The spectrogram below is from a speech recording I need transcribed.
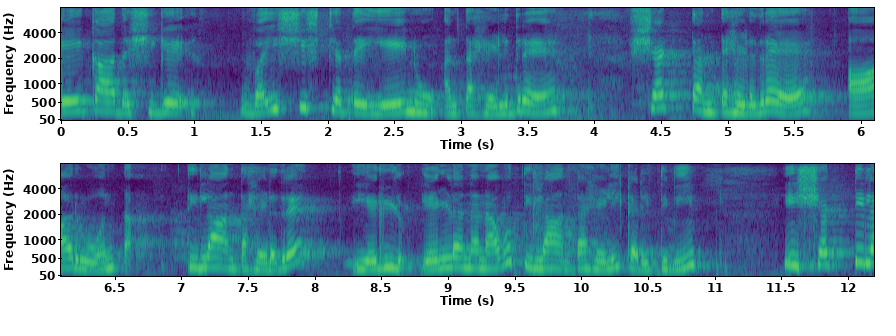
ಏಕಾದಶಿಗೆ ವೈಶಿಷ್ಟ್ಯತೆ ಏನು ಅಂತ ಹೇಳಿದರೆ, ಷಟ್ ಅಂತ ಹೇಳಿದ್ರೆ ಆರು ಅಂತ, ತಿಲ ಅಂತ ಹೇಳಿದ್ರೆ ಎಳ್ಳು, ಎಳ್ಳನ್ನು ನಾವು ತಿಲ ಅಂತ ಹೇಳಿ ಕರಿತೀವಿ. ಈ ಷಟ್ಟಿಲ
